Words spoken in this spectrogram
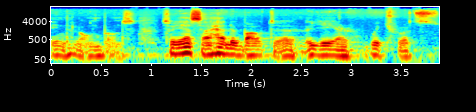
in the long bones. So yes, I had about uh, a year, which was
